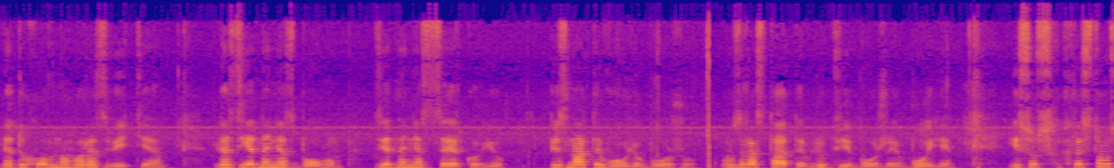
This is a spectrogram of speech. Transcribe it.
для духовного розвиття, для з'єднання з Богом, з'єднання з церков'ю, пізнати волю Божу, возростати в любві Божій, в Богі. Ісус Христос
